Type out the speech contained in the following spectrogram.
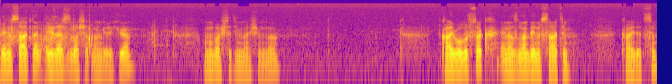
benim saatten egzersiz başlatmam gerekiyor. Onu başlatayım ben şimdi. Kaybolursak en azından benim saatim kaydetsin.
